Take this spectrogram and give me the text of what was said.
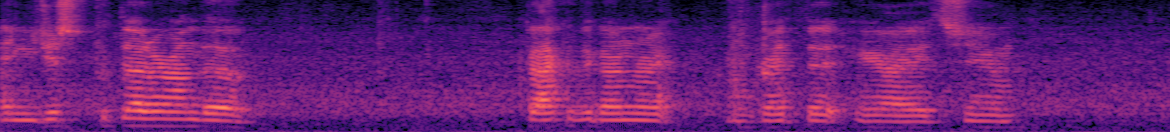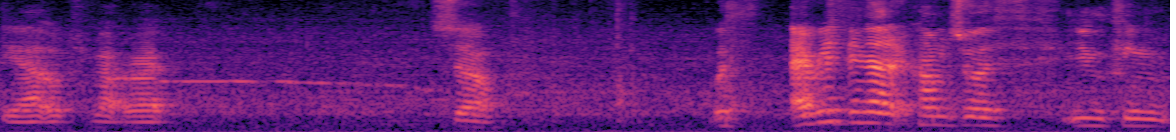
And you just put that around the back of the gun right, and right there, here I assume. Yeah, that looks about right. So, with everything that it comes with, you can,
